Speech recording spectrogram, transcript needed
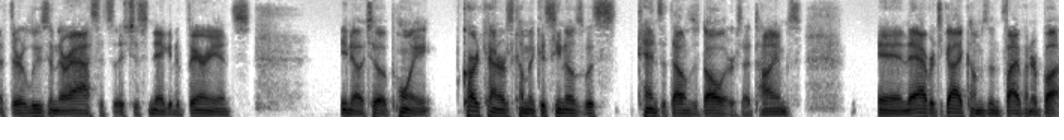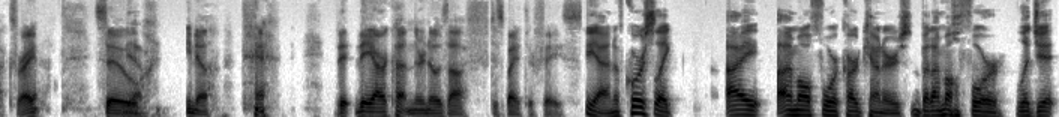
if they're losing their ass, it's it's just negative variance, you know, to a point. Card counters come in casinos with tens of thousands of dollars at times, and the average guy comes in five hundred bucks, right? So Yeah. you know, they, they are cutting their nose off despite their face. Yeah, and of course, like I I'm all for card counters, but I'm all for legit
